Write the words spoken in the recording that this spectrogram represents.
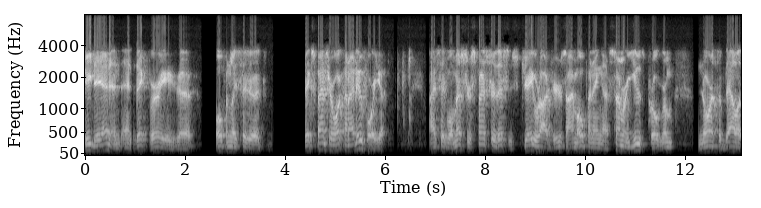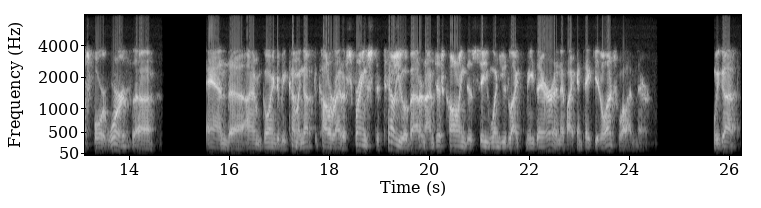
she did, and, and Dick very uh, openly said, uh, Dick Spencer, what can I do for you? I said, Well, Mr. Spencer, this is Jay Rodgers. I'm opening a summer youth program north of Dallas Fort Worth. Uh, and uh, I'm going to be coming up to Colorado Springs to tell you about it. I'm just calling to see when you'd like me there and if I can take you to lunch while I'm there. We got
